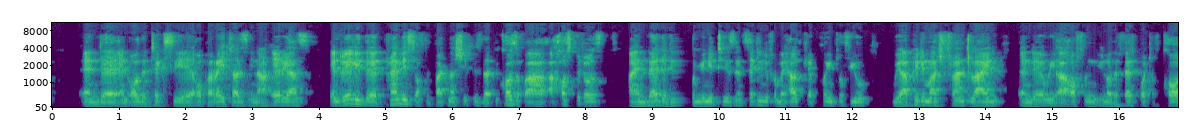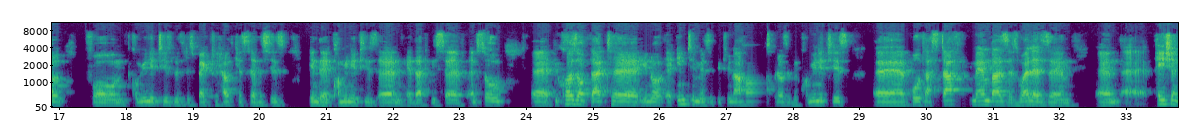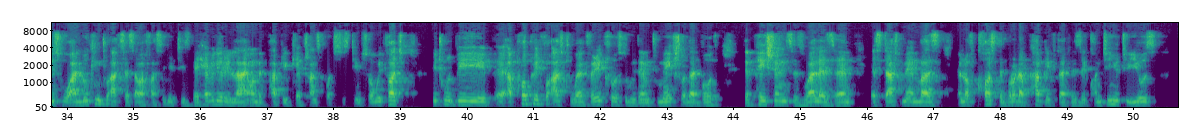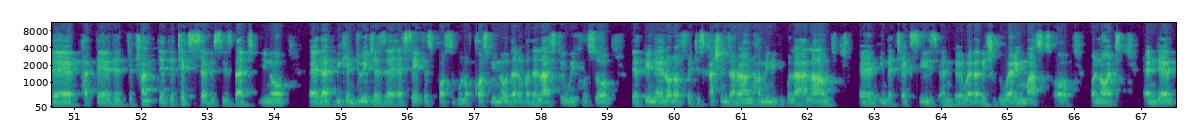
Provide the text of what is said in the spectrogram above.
and, uh, and all the taxi uh, operators in our areas and really, the premise of the partnership is that because of our, our hospitals are embedded in communities, and certainly from a healthcare point of view, we are pretty much frontline, and uh, we are often, you know, the first port of call for communities with respect to healthcare services in the communities um, that we serve. And so, uh, because of that, uh, you know, intimacy between our hospitals and the communities, uh, both our staff members as well as um, um, uh, patients who are looking to access our facilities, they heavily rely on the public uh, transport system. So we thought it would be uh, appropriate for us to work very closely with them to make sure that both the patients as well as um, staff members and of course the broader public that is uh, continue to use the the the, the, the, the taxi services that you know uh, that we can do it as, uh, as safe as possible. Of course, we know that over the last week or so, there have been a lot of uh, discussions around how many people are allowed um, in the taxis and uh, whether they should be wearing masks or, or not. And um,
